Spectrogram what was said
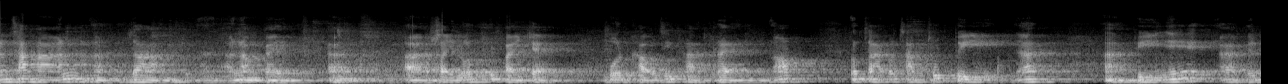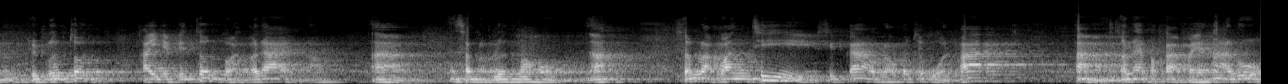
นั้นทหารทหารนำไปใส่รถขึ้นไปแจกบนเขาที่ขาดแคลนเนาะหลวงตาก็ทำทุกปีนะปีนี้เป็นจุดเริ่มต้น ใครจะเป็นต้นก่อนก็ได้เนาะสำหรับเรื่องมหกนะ สำหรับวันที่ 19 เราก็จะบวชพระอ่าตอนแรกประกาศไปห้ารูป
